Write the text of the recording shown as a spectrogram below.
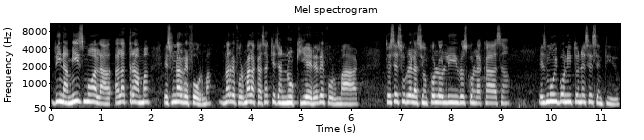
dinamismo a la, a la trama es una reforma, una reforma a la casa que ella no quiere reformar. Entonces es su relación con los libros, con la casa. Es muy bonito en ese sentido.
